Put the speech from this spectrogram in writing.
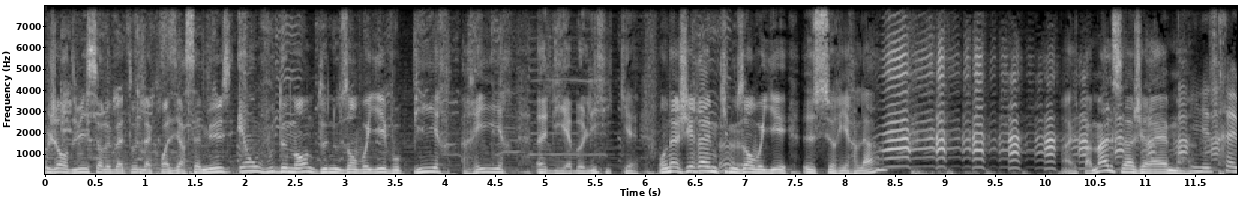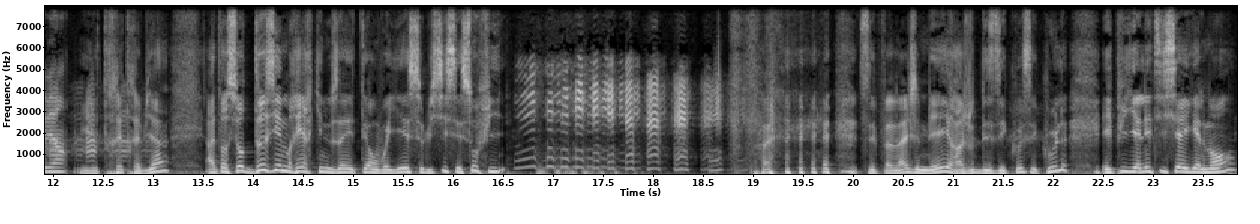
aujourd'hui sur le bateau de la croisière s'amuse et on vous demande de nous envoyer vos pires rires euh, diaboliques. On a Jérém qui nous a envoyé euh, ce rire-là. Ah, pas mal ça, Jérém. Il est très bien. Il est très très bien. Attention, deuxième rire qui nous a été envoyé, celui-ci c'est Sophie. C'est pas mal, j'aime bien, il rajoute des échos, c'est cool. Et puis il y a Laetitia également.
